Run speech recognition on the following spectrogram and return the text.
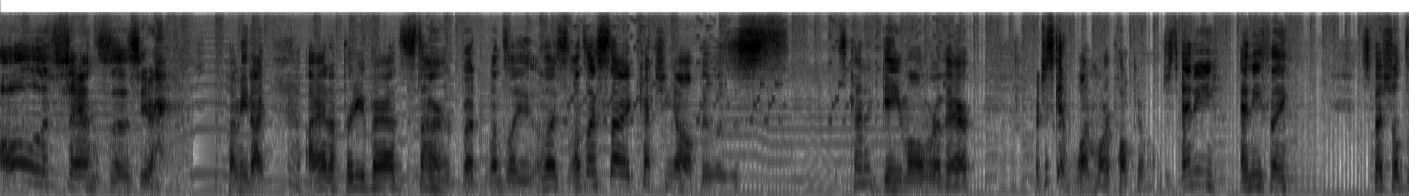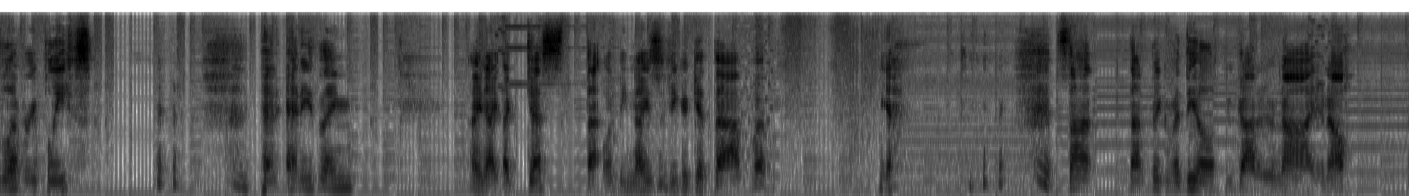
all the chances here. I mean, I I had a pretty bad start, but once I once I, once I started catching up, it was it's kind of game over there. But just get one more Pokemon, just any anything. Special delivery, please. and anything. I mean, I, I guess that would be nice if you could get that, but yeah. it's not that big of a deal if you got it or not, you know?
